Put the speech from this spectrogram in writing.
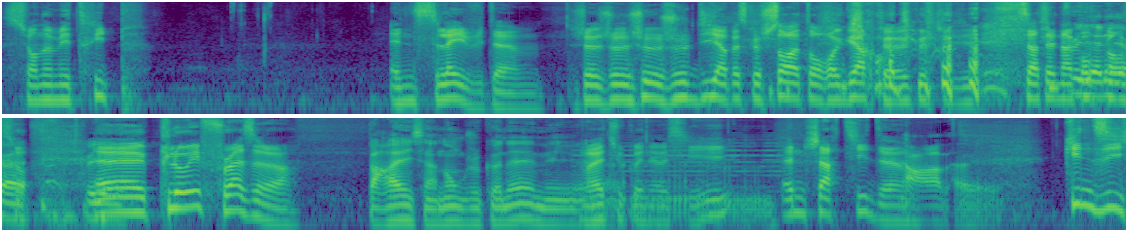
surnommé Trip. Enslaved. Je, je, je, je, le dis hein, parce que je sens à ton regard que, que tu certaines incompréhensions. Euh, Chloé Fraser. Pareil, c'est un nom que je connais, mais. Ouais, tu connais aussi. Uncharted. Ah, bah Kinsey.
